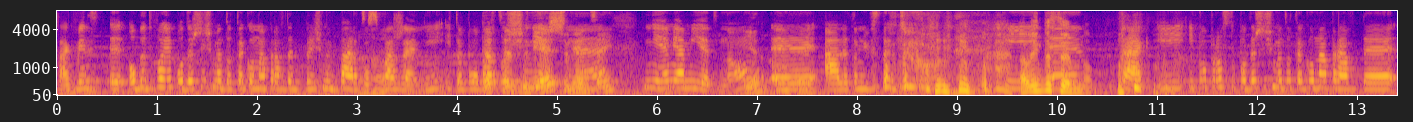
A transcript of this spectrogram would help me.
Tak, więc e, obydwoje podeszliśmy do tego naprawdę, byliśmy bardzo Aha. sparzeni i to było Te- bardzo też dwie, śmieszne. czy więcej? Nie, miałam jedną, Jedną, e, okej. ale to mi wystarczyło. I, Ale intensywną. E, tak, i, i po prostu podeszliśmy do tego naprawdę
